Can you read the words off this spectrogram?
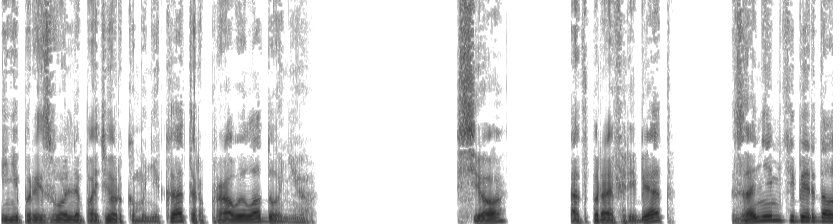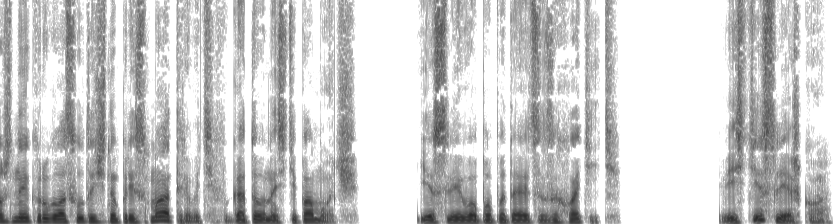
и непроизвольно потер коммуникатор правой ладонью. Все, Отправь ребят, за ним теперь должны круглосуточно присматривать в готовности помочь. если его попытаются захватить. Вести слежку?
